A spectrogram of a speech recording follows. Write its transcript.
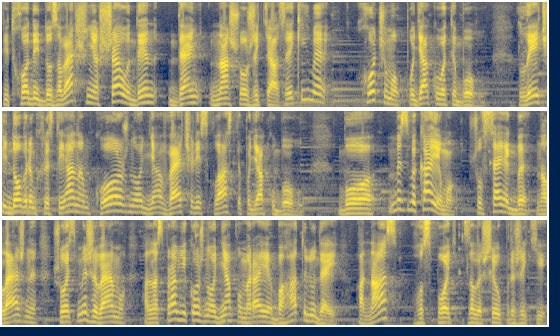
Підходить до завершення ще один день нашого життя, за який ми хочемо подякувати Богу. Личить добрим християнам кожного дня ввечері скласти подяку Богу. Бо ми звикаємо, що все якби належне, що ось ми живемо, але насправді кожного дня помирає багато людей, а нас Господь залишив при житті.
